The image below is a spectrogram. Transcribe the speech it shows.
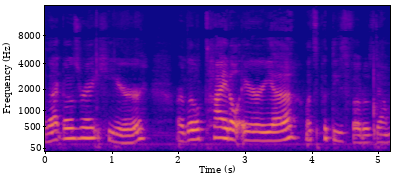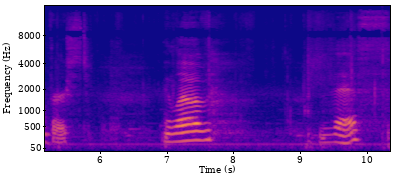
So that goes right here. Our little title area. Let's put these photos down first. I love this.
